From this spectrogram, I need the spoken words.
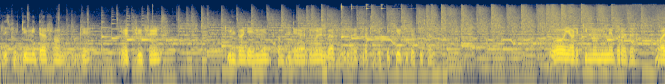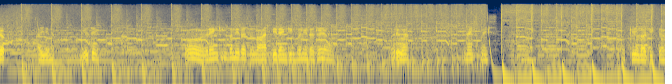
time at least fifty metre from okay eight three friends kill twenty enemies complete reminder ल ठिकै के हो टिकट सिस्टम ओ यहाँबाट किन्न मिल्ने पो रहेछ भयो छैन यो चाहिँ ओ ऱ्याङ्किङ पनि रहेछ ल आरपी ऱ्याङ्किङ पनि रहेछ है अब अरे वा नाइस नाइस ओके ल ठिक छ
